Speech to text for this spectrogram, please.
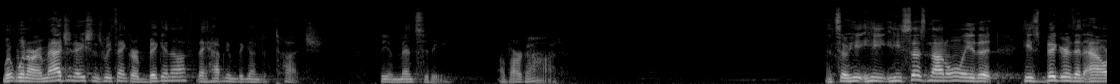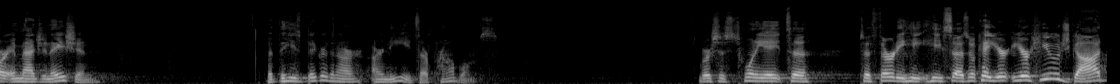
When, when our imaginations we think are big enough, they haven't even begun to touch the immensity of our God. And so he, he, he says not only that he's bigger than our imagination, but that he's bigger than our, our needs, our problems verses 28 to, to 30, he, he says, Okay, you're, you're huge, God.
